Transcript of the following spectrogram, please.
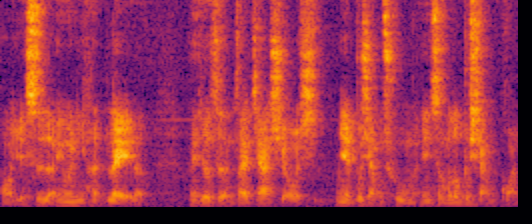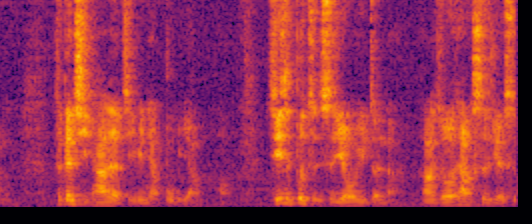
哦，也是的，因为你很累了，你就只能在家休息，你也不想出门，你什么都不想管，这跟其他的疾病讲不一样，哦，其实不只是忧郁症啊，啊，说像世界是，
